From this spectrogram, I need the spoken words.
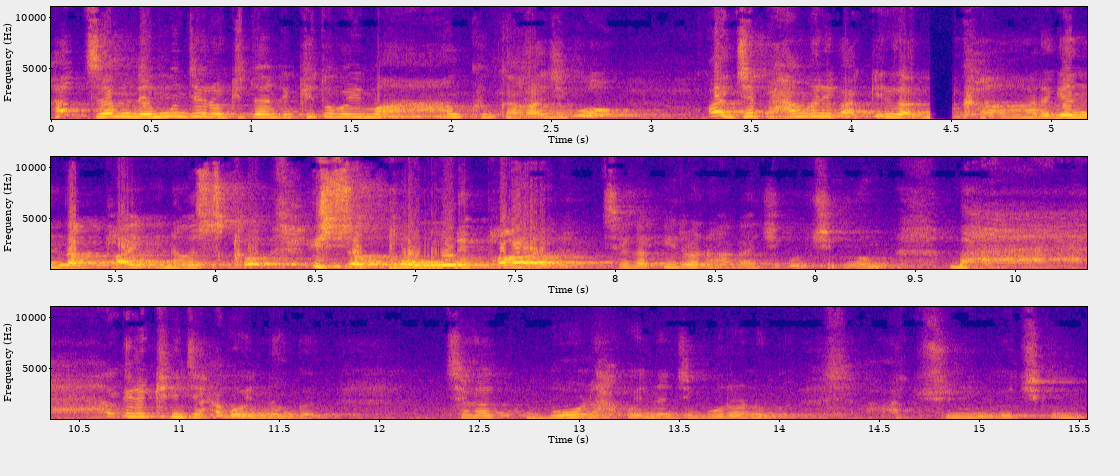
한참 내 문제로 기도하는데 기도가 이만큼 가가지고 아, 제 방언이 바뀌는 거야. 카르겐다 파이너스코 있어 포리파이 제가 일어나가지고 지금 막 이렇게 이제 하고 있는 거예요. 제가 뭘 하고 있는지 모르는 거예요. 아, 주님, 이거 지금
